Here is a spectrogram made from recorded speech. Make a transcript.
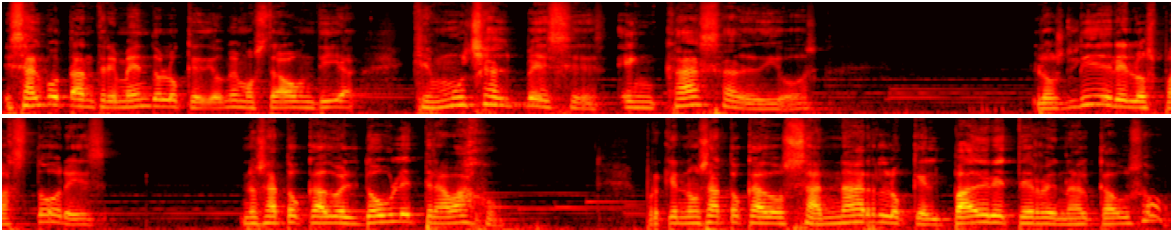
es algo tan tremendo lo que Dios me mostraba un día, que muchas veces en casa de Dios los líderes, los pastores, nos ha tocado el doble trabajo, porque nos ha tocado sanar lo que el Padre terrenal causó.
